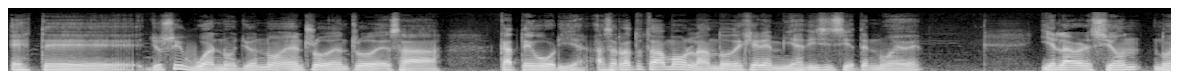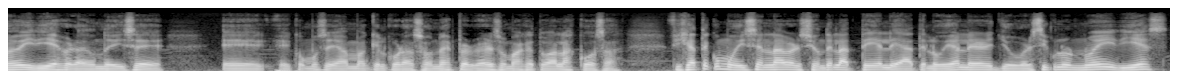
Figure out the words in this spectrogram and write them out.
este, yo soy bueno, yo no entro dentro de esa categoría. Hace rato estábamos hablando de Jeremías 17.9 y en la versión 9 y 10, ¿verdad? Donde dice, eh, eh, ¿cómo se llama? Que el corazón es perverso más que todas las cosas. Fíjate cómo dice en la versión de la TLA, te lo voy a leer yo, versículos 9 y 10,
